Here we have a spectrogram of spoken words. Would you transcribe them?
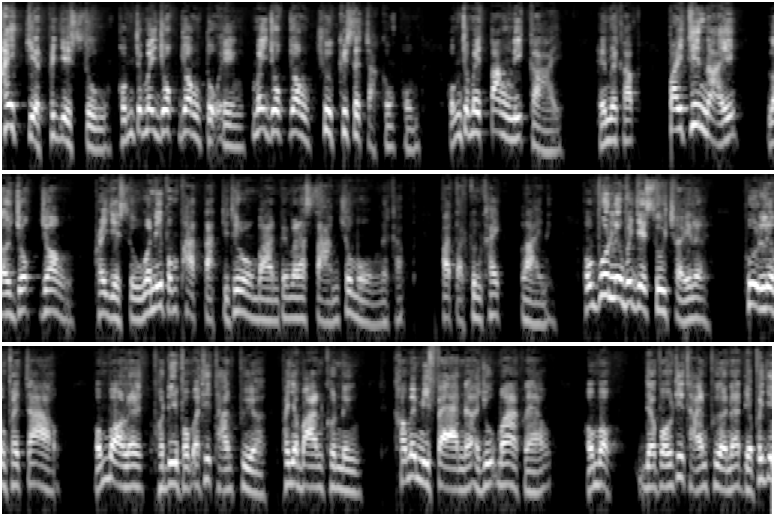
ให้เกียรติพระเยซู ผมจะไม่ยกย่องตัวเอง ไม่ยกย่องชื่อคริสตจักรของผม ผมจะไม่ตั้งนิกายเห็นไหมครับ ไปที่ไหนเรายกย่องพระเยซู วันนี้ผมผ่าตัดอยู่ที่โรงพยาบาลเป็นเวลาสามชั่วโมงนะครับผ่าตัดคนไข้รายหนึ่งผมพูดเรื่องพระเยซูเฉยเลย พูดเรื่องพระเจ้า ผมบอกเลยพอดีผมอธิษฐานเผื่อพยาบาลคนหนึ่งเขาไม่มีแฟนนะอายุมากแล้ว ผมบอกเดี๋ยวผมอธิษฐานเผื่อนะเดี๋ยวพระเย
